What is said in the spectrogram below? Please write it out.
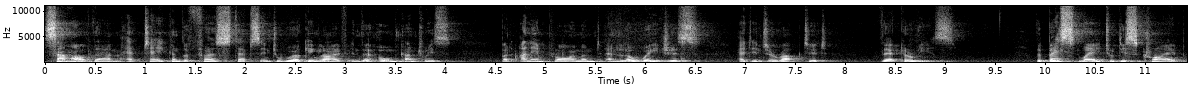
Some of them had taken the first steps into working life in their home countries, but unemployment and low wages had interrupted their careers. The best way to describe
